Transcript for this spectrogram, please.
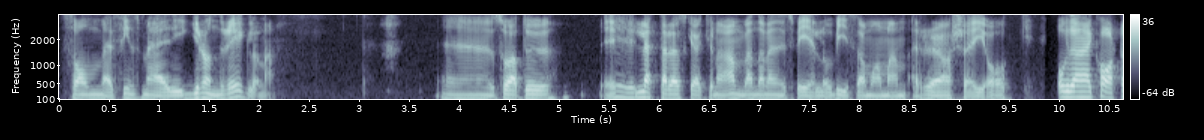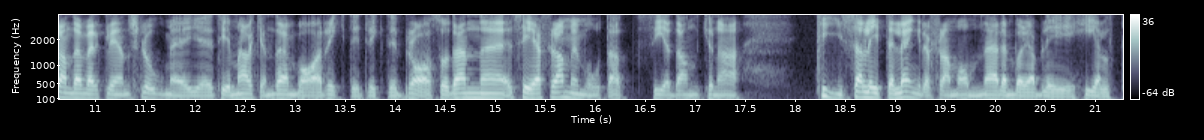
som finns med i grundreglerna. Eh, så att du eh, lättare ska kunna använda den i spel och visa var man rör sig och och den här kartan den verkligen slog mig till marken. Den var riktigt, riktigt bra, så den eh, ser jag fram emot att sedan kunna tisa lite längre fram om när den börjar bli helt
